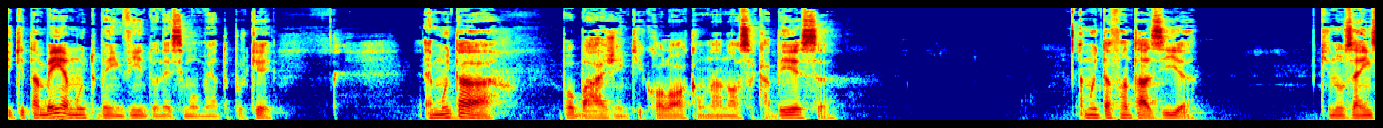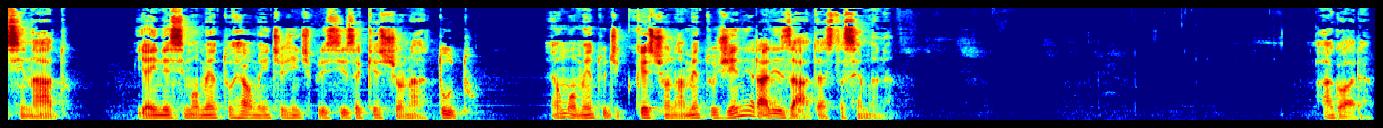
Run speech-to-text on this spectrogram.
E que também é muito bem-vindo nesse momento, porque é muita bobagem que colocam na nossa cabeça é muita fantasia que nos é ensinado. E aí, nesse momento, realmente a gente precisa questionar tudo. É um momento de questionamento generalizado esta semana. Agora,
